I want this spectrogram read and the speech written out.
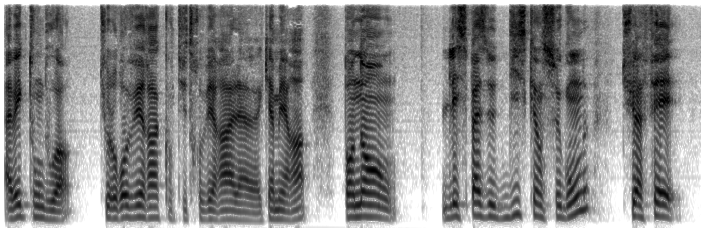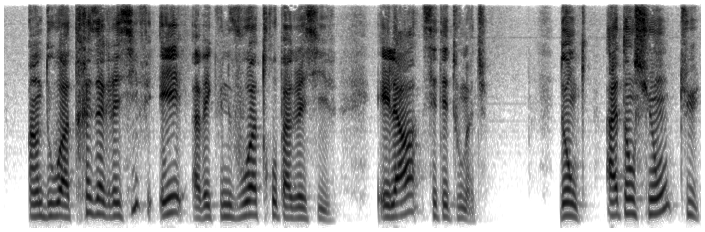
avec ton doigt. Tu le reverras quand tu te reverras à la caméra. Pendant l'espace de 10-15 secondes, tu as fait un doigt très agressif et avec une voix trop agressive. Et là, c'était too much. Donc, attention, tu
